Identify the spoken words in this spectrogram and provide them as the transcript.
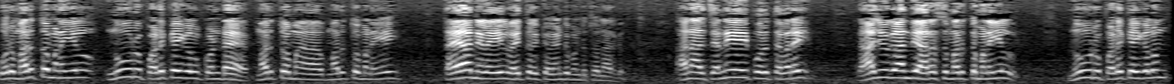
ஒரு மருத்துவமனையில் நூறு படுக்கைகள் கொண்ட மருத்துவம- மருத்துவமனையை தயார் நிலையில் வைத்திருக்க வேண்டும் என்று சொன்னார்கள். ஆனால் சென்னையை பொறுத்தவரை ராஜீவ்காந்தி அரசு மருத்துவமனையில் நூறு படுக்கைகளும்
